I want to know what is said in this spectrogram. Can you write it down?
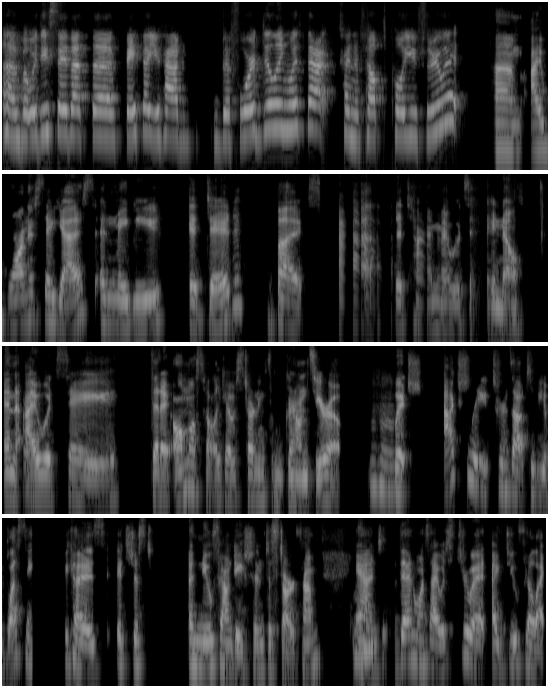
um, but would you say that the faith that you had before dealing with that kind of helped pull you through it? Um, I want to say yes, and maybe it did, but at the time I would say no. And. I would say that I almost felt like I was starting from ground 0 mm-hmm. which actually turns out to be a blessing because it's just a new foundation to start from. Mm-hmm. And then once I was through it, I do feel like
